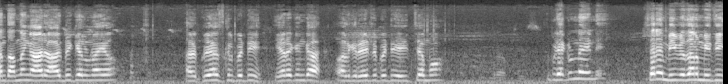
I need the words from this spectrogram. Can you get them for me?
ఎంత అందంగా ఆరు ఆర్బీకేలు ఉన్నాయో అది కుయాస్కులు పెట్టి ఏ రకంగా వాళ్ళకి రేట్లు పెట్టి ఇచ్చామో. ఇప్పుడు ఎక్కడున్నాయండి? సరే మీ విధానం ఇది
